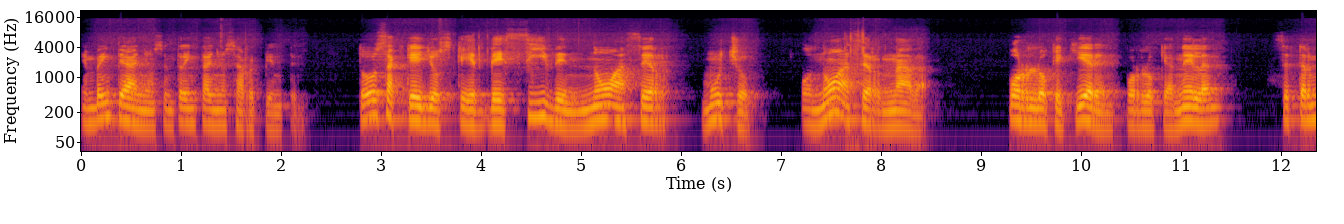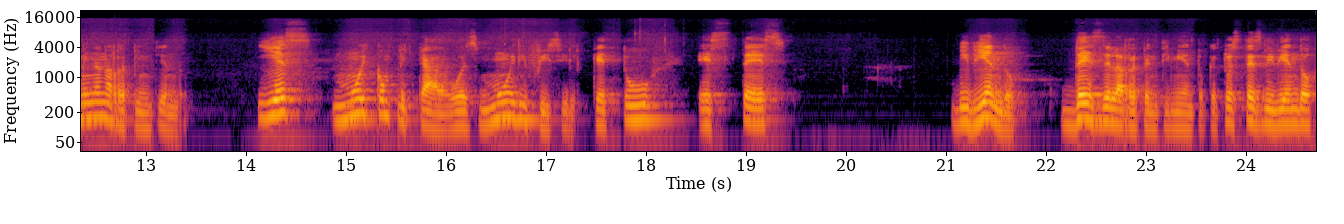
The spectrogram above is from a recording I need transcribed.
en 20 años, en 30 años se arrepienten. Todos aquellos que deciden no hacer mucho o no hacer nada por lo que quieren, por lo que anhelan, se terminan arrepintiendo. Y es muy complicado o es muy difícil que tú estés viviendo desde el arrepentimiento, que tú estés viviendo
